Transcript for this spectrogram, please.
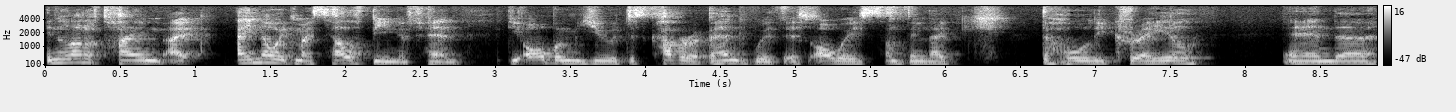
in a lot of time, I I know it myself being a fan. The album you discover a band with is always something like the holy grail, and uh,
